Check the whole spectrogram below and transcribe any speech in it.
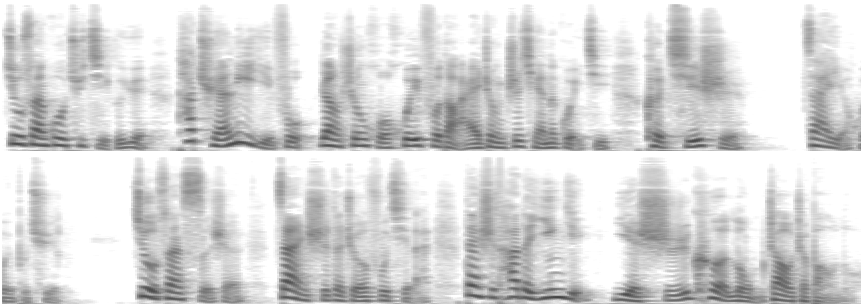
就算过去几个月，他全力以赴让生活恢复到癌症之前的轨迹，可其实再也回不去了。就算死神暂时的蛰伏起来，但是他的阴影也时刻笼罩着保罗。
